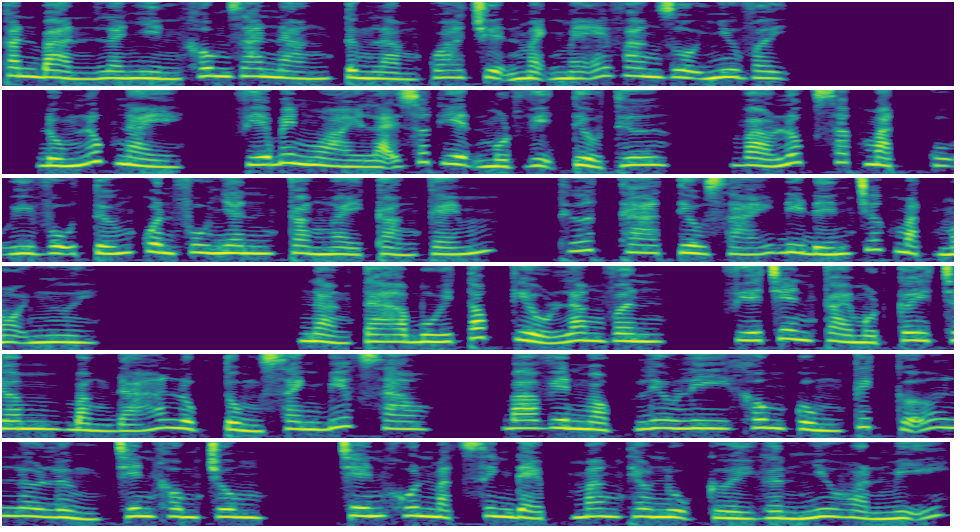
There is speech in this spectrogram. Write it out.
căn bản là nhìn không ra nàng từng làm qua chuyện mạnh mẽ vang dội như vậy. Đúng lúc này, phía bên ngoài lại xuất hiện một vị tiểu thư, vào lúc sắc mặt của uy vũ tướng quân phu nhân càng ngày càng kém, thướt tha tiêu sái đi đến trước mặt mọi người. Nàng ta búi tóc kiểu lăng vân, phía trên cài một cây châm bằng đá lục tùng xanh biếc sao, ba viên ngọc lưu ly không cùng kích cỡ lơ lửng trên không trung, trên khuôn mặt xinh đẹp mang theo nụ cười gần như hoàn mỹ,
